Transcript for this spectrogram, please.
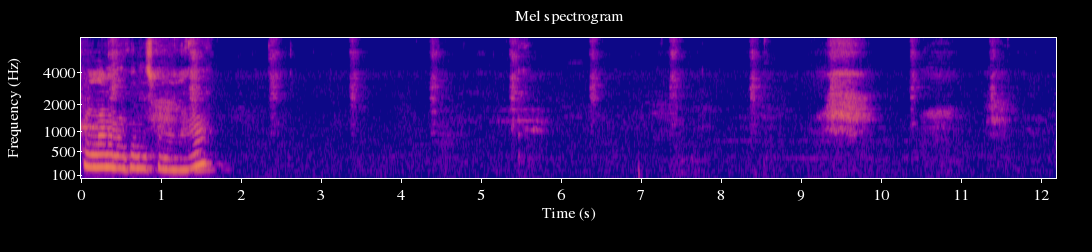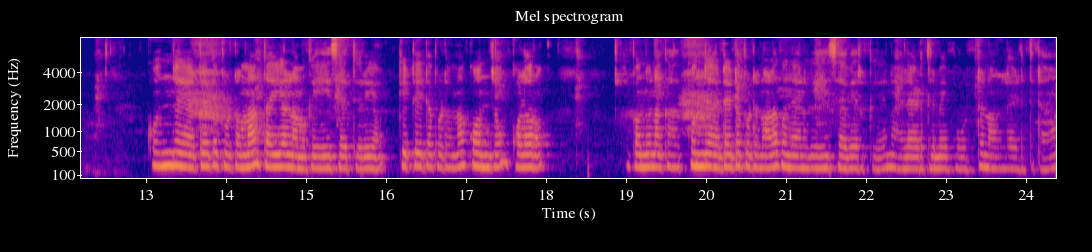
ஃபுல்லாக நம்ம ஃபினிஷ் பண்ணிடலாம். கொஞ்சம் எட்ட எட்ட போட்டோம்னா தையல் நமக்கு ஈஸியாக தெரியும். கிட்ட கிட்ட போட்டோம்னா கொஞ்சம் குளரும் இப்போ வந்து நான் க கொஞ்சம் எட்ட எட்ட போட்டனால கொஞ்சம் எனக்கு ஈஸியாகவே இருக்குது நான் எல்லா இடத்துலையுமே போட்டு நல்லா எடுத்துட்டேன்.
